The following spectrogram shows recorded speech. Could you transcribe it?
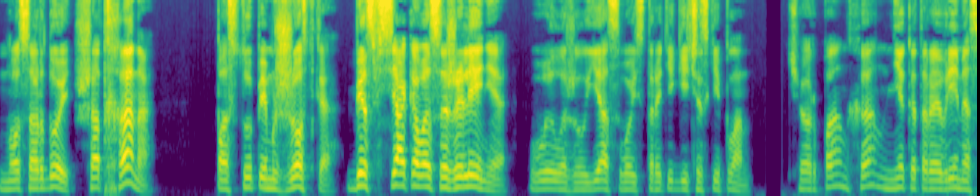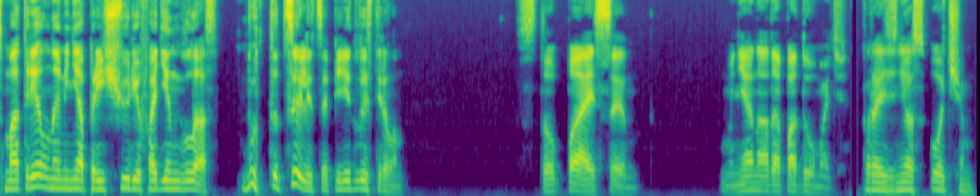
Но с ордой Шатхана Поступим жестко, без всякого сожаления, выложил я свой стратегический план. Чорпан хан некоторое время смотрел на меня, прищурив один глаз, будто целится перед выстрелом. «Ступай, сын. Мне надо подумать», — произнес отчим.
